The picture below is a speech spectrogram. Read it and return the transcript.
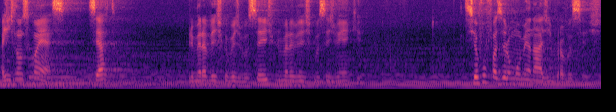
a gente não se conhece, certo? Primeira vez que eu vejo vocês, primeira vez que vocês vêm aqui. Se eu for fazer uma homenagem para vocês,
